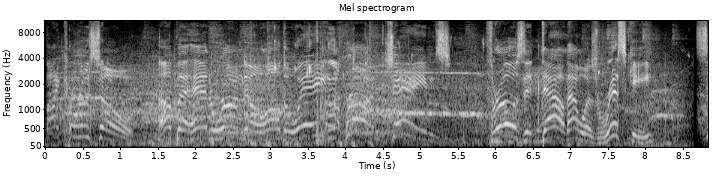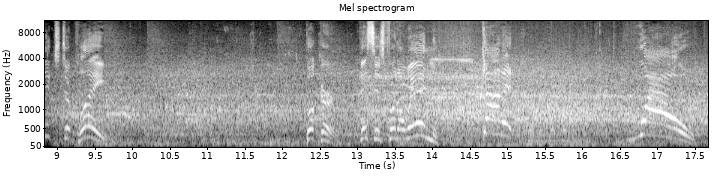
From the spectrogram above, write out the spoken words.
by Caruso. Up ahead, Rondo all the way. LeBron James throws it down. That was risky. Six to play. Booker, this is for the win. Got it! Wow!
